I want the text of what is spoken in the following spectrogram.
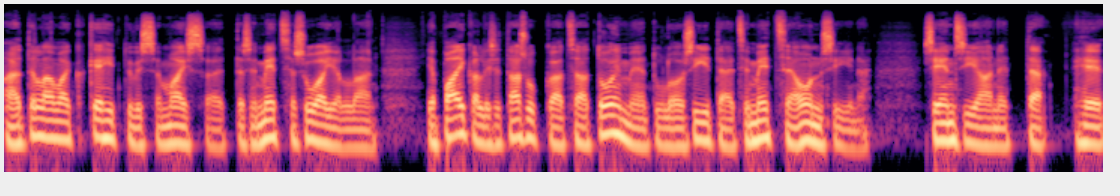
ajatellaan vaikka kehittyvissä maissa, että se metsä suojellaan ja paikalliset asukkaat saa toimeentuloa siitä, että se metsä on siinä sen sijaan, että he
